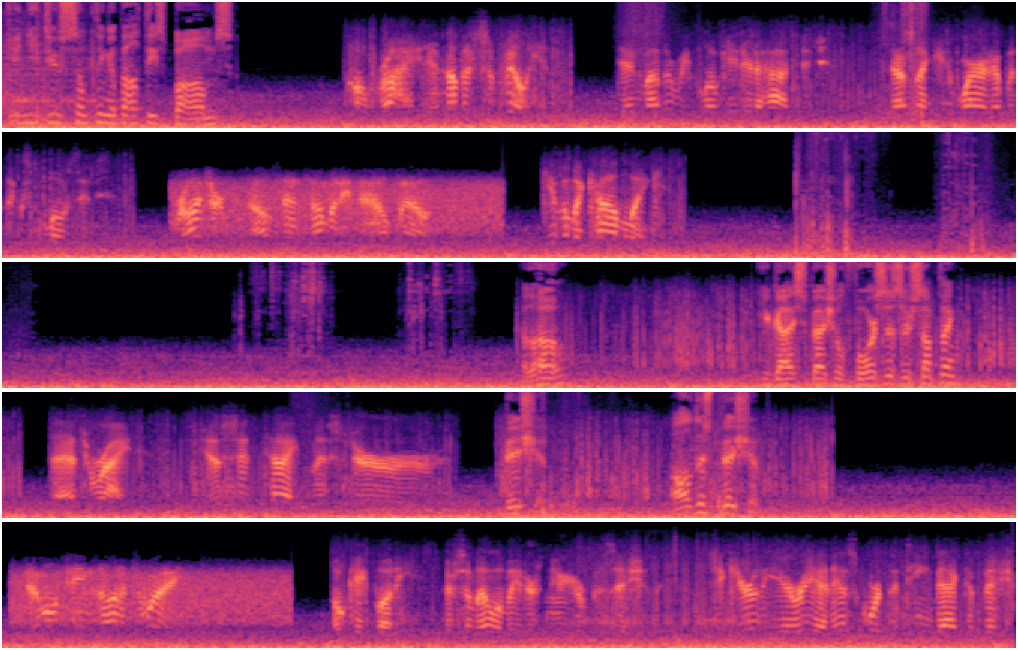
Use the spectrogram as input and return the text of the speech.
Can you do something about these bombs? All right, another civilian. Dead Mother, we've located a hostage. Sounds like he's wired up with explosives. Roger. I'll send somebody to help out. Give him a comm link. Hello? You guys special forces or something? That's right. Just sit tight, Mr. Bishop. Aldous Bishop. Demo team's on its way. Okay, buddy. There's some elevators near your position. Secure the area and escort the team back to Bishop.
